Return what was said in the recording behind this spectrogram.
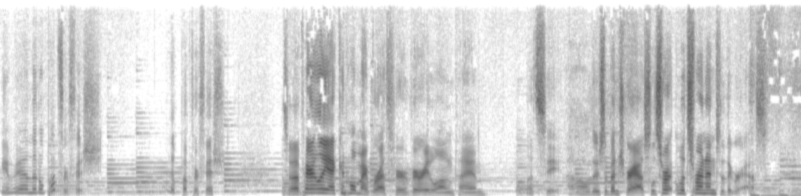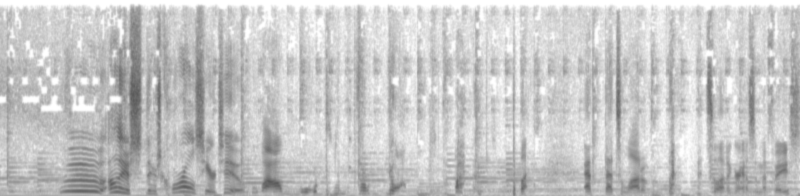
we have a little pufferfish. Little pufferfish. So apparently I can hold my breath for a very long time. Let's see. Oh, there's a bunch of grass. Let's run. Let's run into the grass. Ooh. Oh, there's there's corals here too. Wow. That that's a lot of that's a lot of grass in my face.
